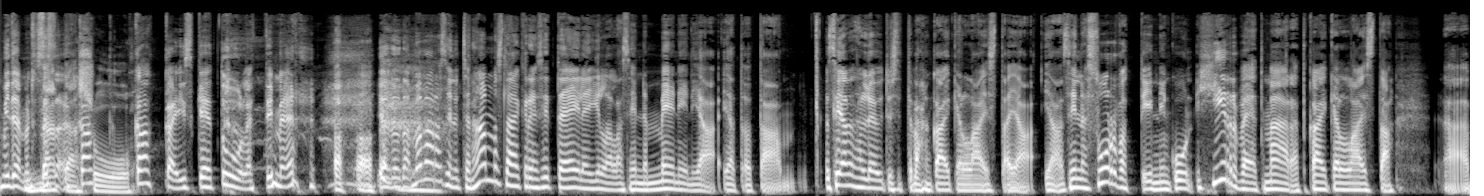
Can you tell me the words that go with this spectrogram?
miten mä nyt kak, kakka iskee tuulettimeen. ja tota, mä varasin nyt sen hammaslääkärin sitten eilen illalla sinne menin ja, ja tota, sieltähän löytyi sitten vähän kaikenlaista ja, ja sinne survottiin niin kuin hirveät määrät kaikenlaista ää,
